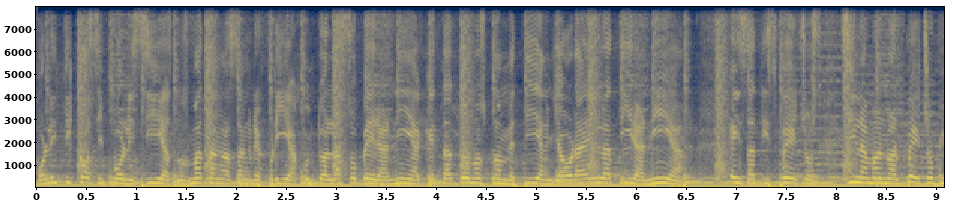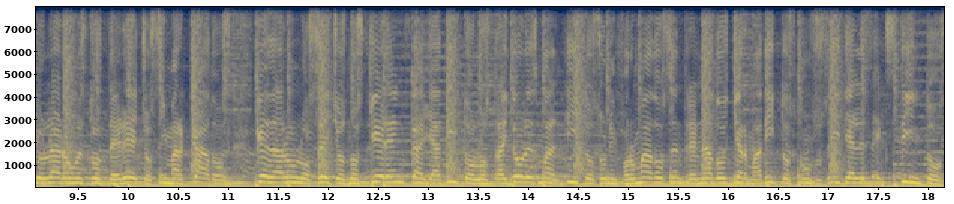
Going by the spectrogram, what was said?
Políticos y policías nos matan a sangre fría junto a la soberanía que tanto nos prometían y ahora en la tiranía. E insatisfechos, sin la mano al pecho, violaron nuestros derechos y marcados quedaron los hechos. Nos quieren calladitos, los traidores malditos, uniformados, entrenados y armaditos con sus ideales extintos.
